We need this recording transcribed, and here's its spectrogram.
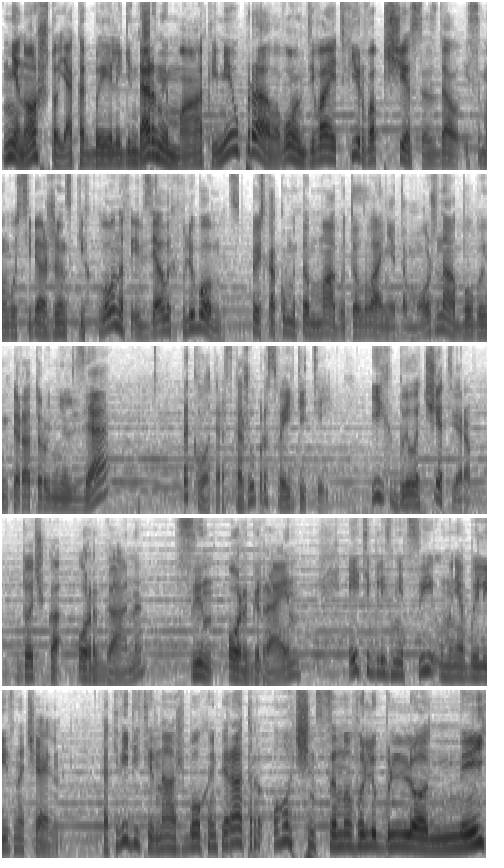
Не, ну а что, я как бы легендарный маг, имею право. Вон, Дивайт Фир вообще создал из самого себя женских клонов и взял их в любовниц. То есть какому-то магу Телвани это можно, а богу-императору нельзя? Так вот, расскажу про своих детей. Их было четверо. Дочка Органа, сын Орграйн. Эти близнецы у меня были изначально. Как видите, наш бог-император очень самовлюбленный,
